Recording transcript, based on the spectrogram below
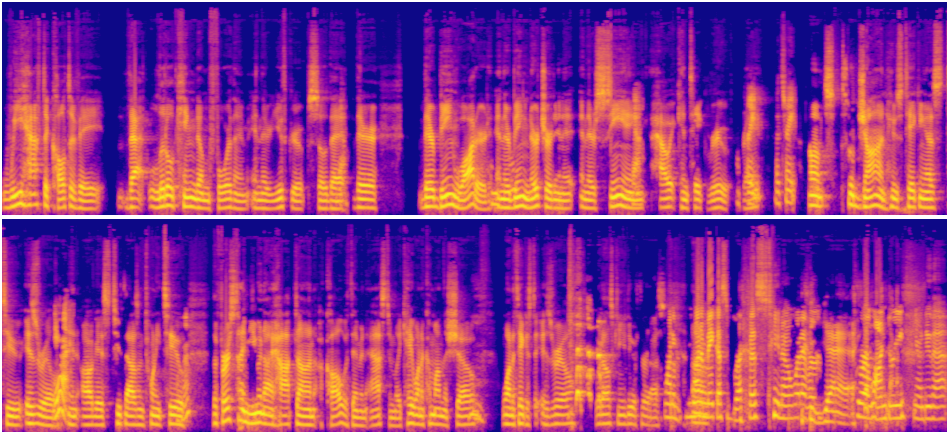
we have to cultivate that little kingdom for them in their youth groups so that Yeah. they're they're being watered and they're Mhm. being nurtured in it and they're seeing Yeah. how it can take root Right. right That's right. um, so John, who's taking us to Israel Yeah. in August 2022, Mhm. the first time you and I hopped on a call with him and asked him, like, "Hey, want to come on the show? Mm. Want to take us to Israel? what else can you do for us?" Want to want to Um, make us breakfast? You know, whatever. yeah. Do our laundry. You want to do that?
